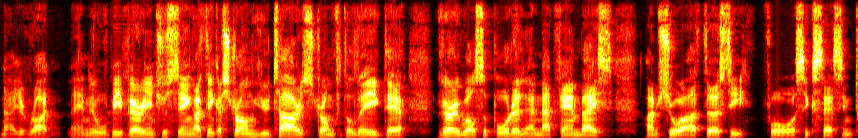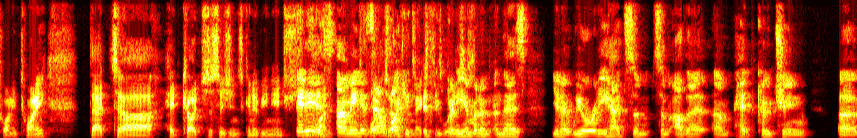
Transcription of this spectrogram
No, you're right. And it will be very interesting. I think a strong Utah is strong for the league. They're very well supported, and that fan base, I'm sure, are thirsty for success in 2020. That uh, head coach decision is going to be an interesting one. It is. I mean, it sounds like it's, it's, pretty imminent, and there's you know we already had some some other um, head coaching uh,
